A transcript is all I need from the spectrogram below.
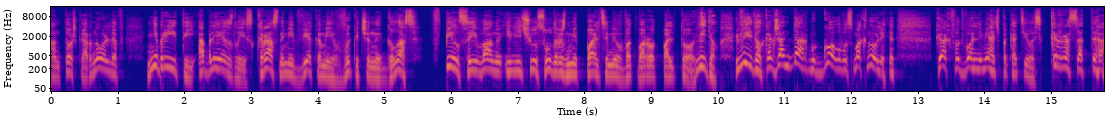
Антошка Арнольдов, небритый, облезлый, с красными веками выкоченных глаз, Впился Ивану Ильичу судорожными пальцами в отворот пальто. Видел, видел, как жандарму голову смахнули. Как футбольный мяч покатилась. Красота!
